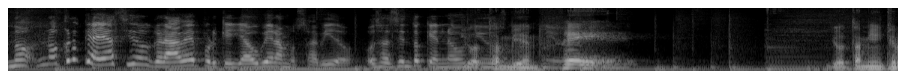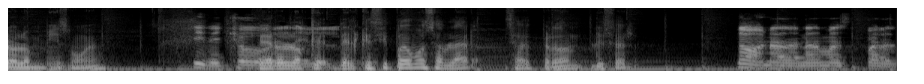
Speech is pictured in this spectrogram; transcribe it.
No, no creo que haya sido grave porque ya hubiéramos sabido. O sea, siento que no Yo news, también. news. Yo también creo lo mismo, ¿eh? Sí, de hecho. Pero lo el- que, del que sí podemos hablar, ¿sabes? Perdón, Luisfer. No, nada, nada más para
